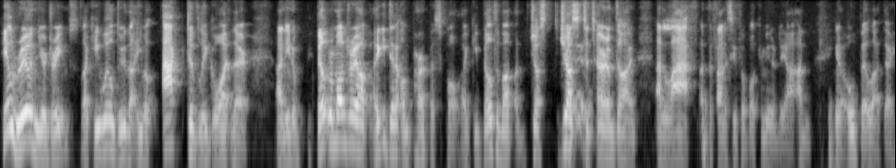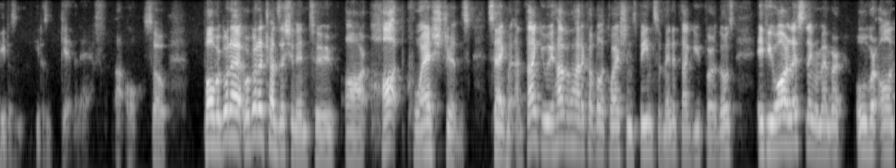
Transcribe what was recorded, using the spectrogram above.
he'll ruin your dreams. Like he will do that. He will actively go out there and you know built Rhamondre up. I think he did it on purpose, Paul. Like he built him up just just yeah. to turn him down and laugh at the fantasy football community. Am you know old Bill out there. He doesn't he doesn't give an f at all. So. Paul, we're gonna we're gonna transition into our hot questions segment, and thank you. We have had a couple of questions being submitted. Thank you for those. If you are listening, remember over on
